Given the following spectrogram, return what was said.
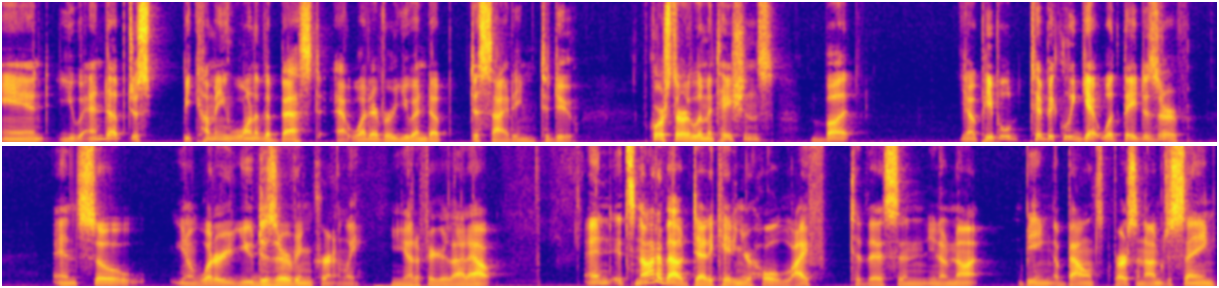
and you end up just becoming one of the best at whatever you end up deciding to do. Of course, there are limitations, but you know, people typically get what they deserve. And so, you know, what are you deserving currently? You got to figure that out. And it's not about dedicating your whole life to this and you know not being a balanced person. I'm just saying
